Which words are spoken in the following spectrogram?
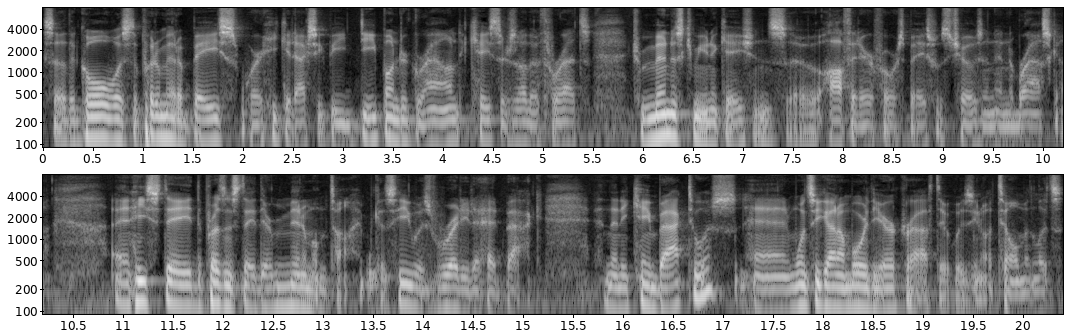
So the goal was to put him at a base where he could actually be deep underground in case there's other threats. Tremendous communications. So Offutt Air Force Base was chosen in Nebraska, and he stayed. The president stayed there minimum time because he was ready to head back. And then he came back to us, and once he got on board the aircraft, it was you know Tillman, let's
